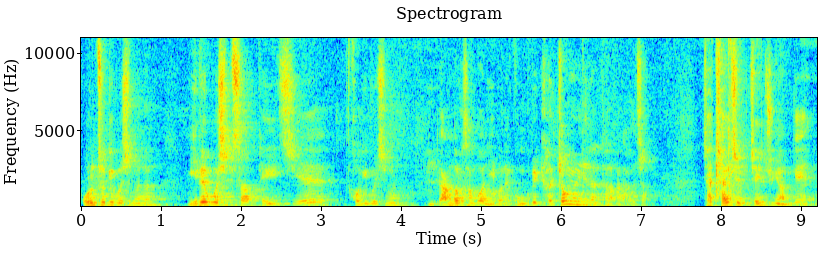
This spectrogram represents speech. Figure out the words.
오른쪽에 보시면은 254페이지에 거기 보시면 양가로 3번 2번에 공급의 결정 요인이라는 단어가 나오죠. 자, 제일, 주- 제일 중요한 게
